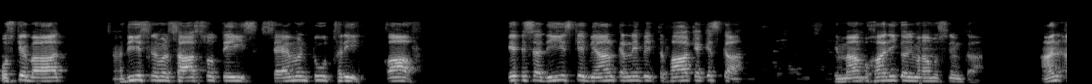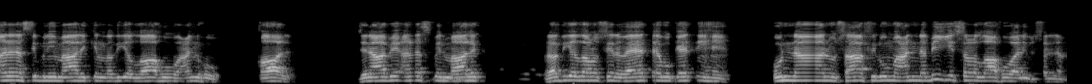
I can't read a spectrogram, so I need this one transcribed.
اس کے بعد حدیث نمبر سات سو تیئیس، سیون ٹو تھری، قاف۔ اس حدیث کے بیان کرنے پہ اتفاق ہے کس کا؟ امام بخاری کا امام مسلم کا۔ عن انس بن مالک رضی اللہ عنہ قال، جناب انس بن مالک رضی اللہ عنہ سے روایت ہے، وہ کہتے ہیں، کننا نسافر مع النبی صلی اللہ علیہ وسلم۔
